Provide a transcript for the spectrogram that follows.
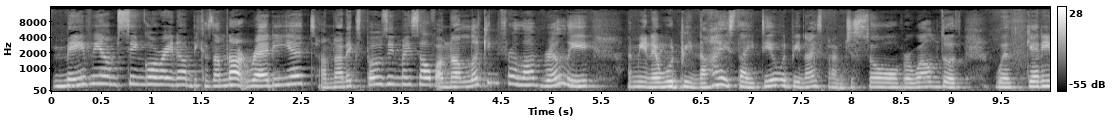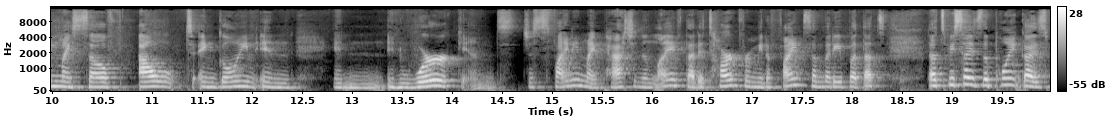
maybe I'm single right now because I'm not ready yet. I'm not exposing myself. I'm not looking for love really. I mean, it would be nice. The idea would be nice, but I'm just so overwhelmed with with getting myself out and going in in in work and just finding my passion in life that it's hard for me to find somebody but that's that's besides the point guys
